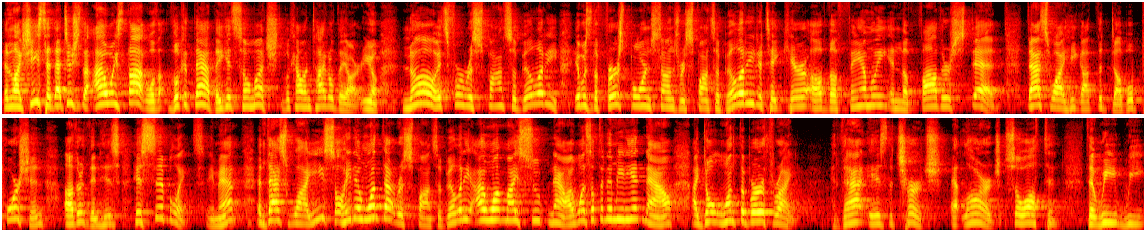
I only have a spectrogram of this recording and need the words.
And like she said that too. She said, I always thought, well, look at that. They get so much. Look how entitled they are. You know, no, it's for responsibility. It was the firstborn son's responsibility to take care of the family in the father's stead. That's why he got the double portion other than his, his siblings. Amen? And that's why Esau, he didn't want that responsibility. I want my soup now. I want something immediate now. I don't want the birthright. And that is the church at large so often that we, we,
